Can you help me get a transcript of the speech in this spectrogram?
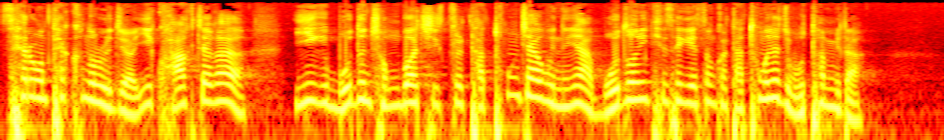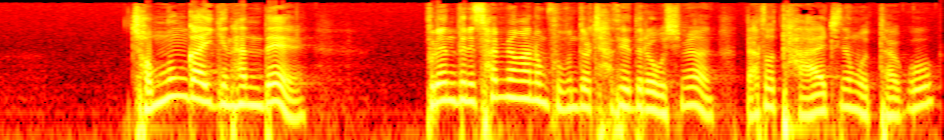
새로운 테크놀로지와 이 과학자가 이 모든 정보와 지식들을 다 통제하고 있느냐? 모더니티 세계에서는 그걸 다 통제하지 못합니다. 전문가이긴 한데 브랜드이 설명하는 부분들을 자세히 들어보시면 나도 다 알지는 못하고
